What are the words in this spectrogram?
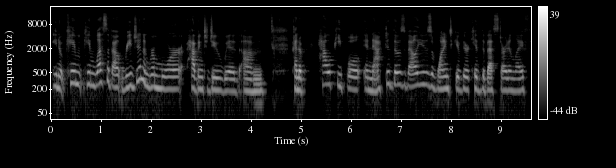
you know came came less about region and were more having to do with um, kind of how people enacted those values of wanting to give their kid the best start in life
